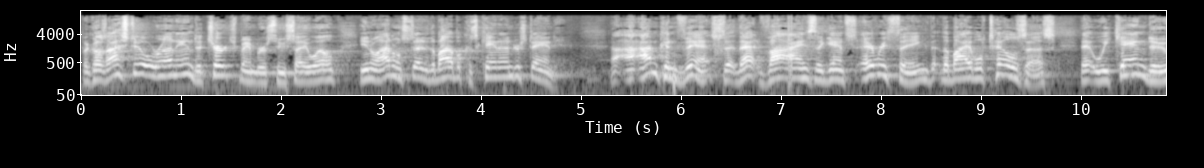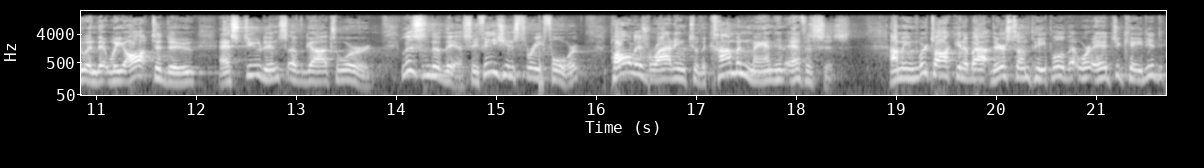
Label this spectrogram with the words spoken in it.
Because I still run into church members who say, well, you know, I don't study the Bible because I can't understand it. I'm convinced that that vies against everything that the Bible tells us that we can do and that we ought to do as students of God's Word. Listen to this Ephesians 3 4. Paul is writing to the common man in Ephesus. I mean, we're talking about there's some people that were educated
